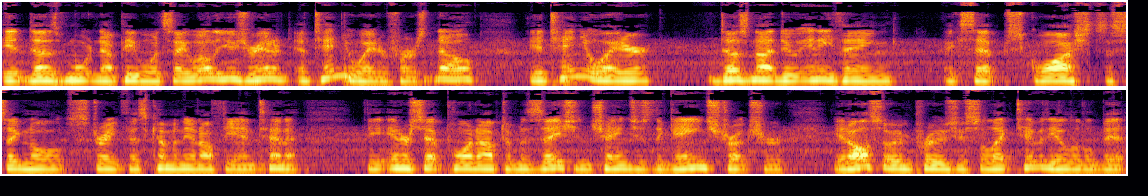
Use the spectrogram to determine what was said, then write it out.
It does more. Now, people would say, well, use your attenuator first. No, the attenuator does not do anything except squash the signal strength that's coming in off the antenna. The intercept point optimization changes the gain structure. It also improves your selectivity a little bit,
